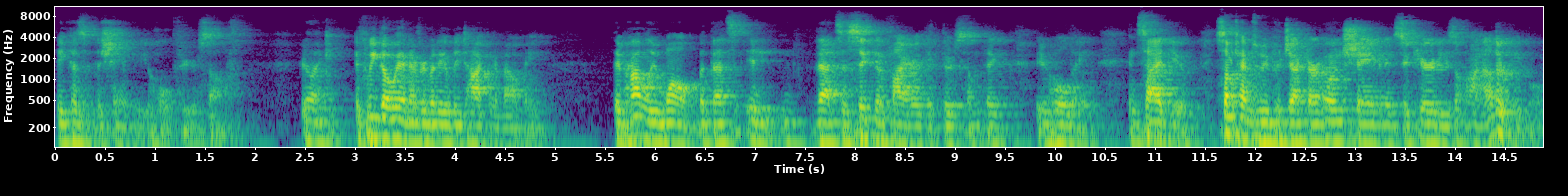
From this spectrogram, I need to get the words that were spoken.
because of the shame that you hold for yourself. You're like, if we go in, everybody will be talking about me. They probably won't, but that's in, that's a signifier that there's something that you're holding inside you. Sometimes we project our own shame and insecurities on other people.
